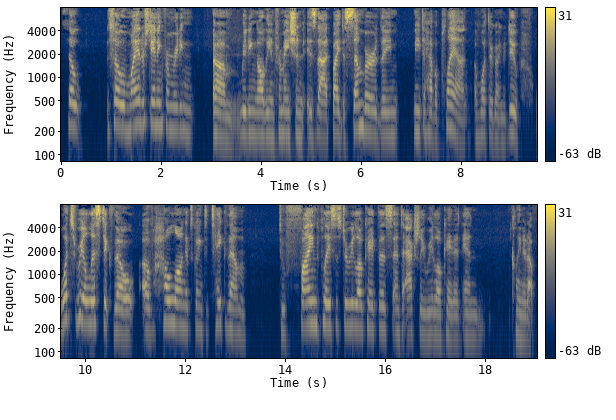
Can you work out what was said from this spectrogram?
so, so my understanding from reading um, reading all the information is that by December they need to have a plan of what they're going to do. What's realistic, though, of how long it's going to take them to find places to relocate this and to actually relocate it and clean it up?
